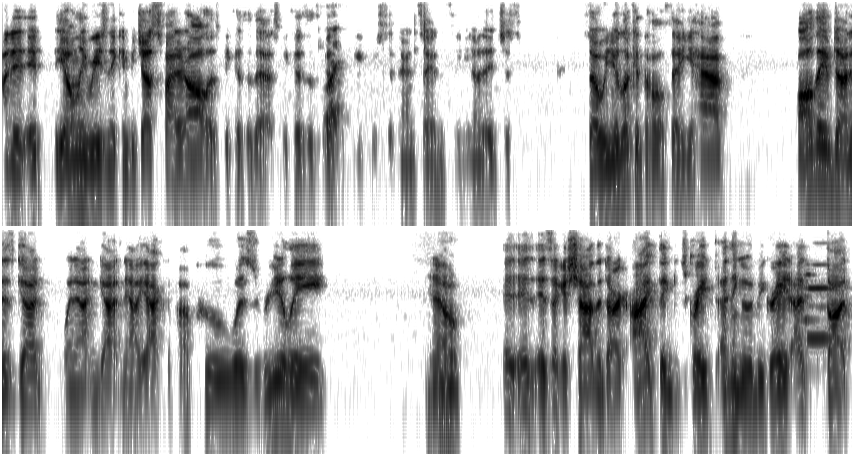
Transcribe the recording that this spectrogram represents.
but it, it, the only reason it can be justified at all is because of this, because it's because Right. people sitting there and saying, you know, it just. So when you look at the whole thing, you have all they've done is got went out and got Now Yakupov, who was really, you know, Mm-hmm. It, it- it's like a shot in the dark. I think it's great. I think it would be great. I thought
